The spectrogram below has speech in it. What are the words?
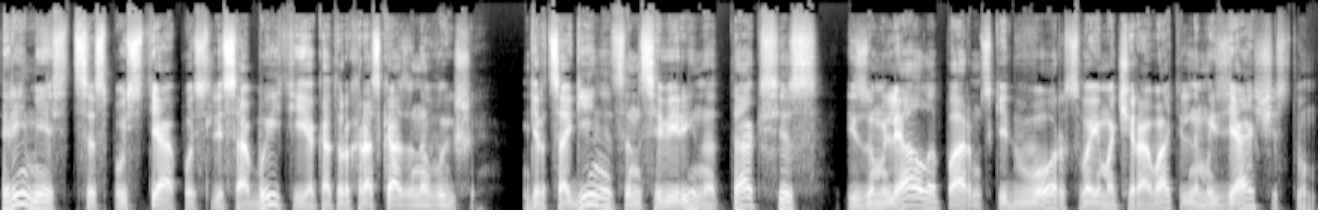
Три месяца спустя после событий, о которых рассказано выше, герцогиня Ценсеверина Таксис изумляла Пармский двор своим очаровательным изяществом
